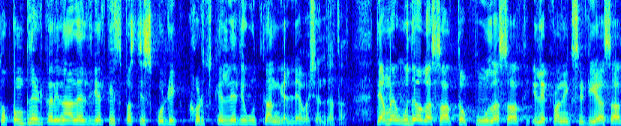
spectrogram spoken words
तो कंप्लीट करिना जाल्यार तेजे तीस पस्तीस कोटी खर्च केल्ले ते उदकान गेल्ल्या भशेन जातात. त्यामुळे उदक आसात तो पूल आसात इलेक्ट्रॉनीक सिटी आसात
